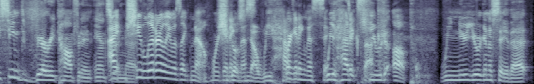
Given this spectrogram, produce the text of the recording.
she seemed very confident answering I, that. she literally was like, "No, we're She getting goes, this. No, we have. We're it. getting this. Sick we had dick it suck." queued up. We knew you were going to say that.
